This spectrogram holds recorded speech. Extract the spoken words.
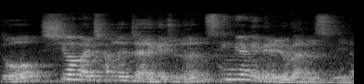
또 시험을 참는 자에게 주는 생명의 면류관이 있습니다.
